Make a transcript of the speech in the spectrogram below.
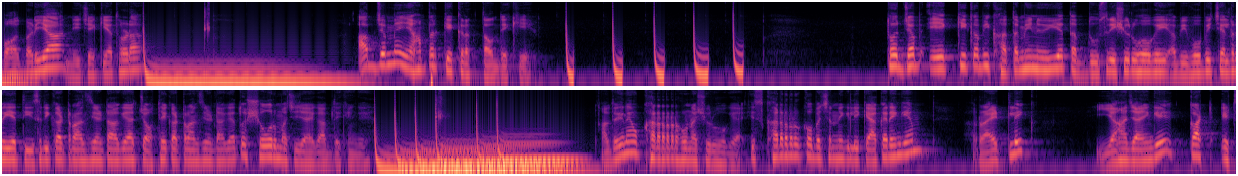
बहुत बढ़िया, नीचे किया थोड़ा। अब जब मैं यहाँ पर किक रखता हूँ, देखिए। तो जब एक की कभी खत्म ही नहीं हुई है, तब दूसरी शुरू हो गई, अभी वो भी चल रही है, तीसरी का ट्रांसिएंट आ गया, चौथे का ट्रांसिएंट आ गया तो शोर मच जाएगा, आप देखेंगे। अब देखें ना वो खर्र होना शुरू हो गया। इस खर्र को बचाने के लिए क्या करेंगे हम? राइट क्लिक यहाँ जाएँगे कट इट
